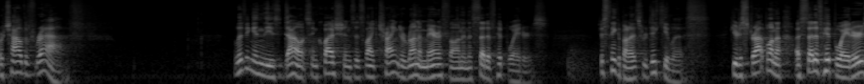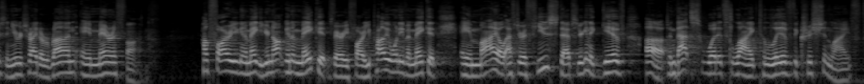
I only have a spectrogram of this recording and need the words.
or child of wrath? Living in these doubts and questions is like trying to run a marathon in a set of hip waders. Just think about it, it's ridiculous. If you were to strap on a, a set of hip waders and you were to try to run a marathon, how far are you going to make it? You're not going to make it very far. You probably won't even make it a mile. After a few steps, you're going to give up. And that's what it's like to live the Christian life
